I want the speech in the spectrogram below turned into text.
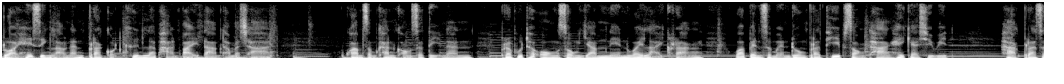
ปล่อยให้สิ่งเหล่านั้นปรากฏขึ้นและผ่านไปตามธรรมชาติ ความสำคัญของสตินั้น พระพุทธองค์ทรงย้ำเน้นไว้หลายครั้ง ว่าเป็นเสมือนดวงประทีปสองทางให้แก่ชีวิต หากปราศ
